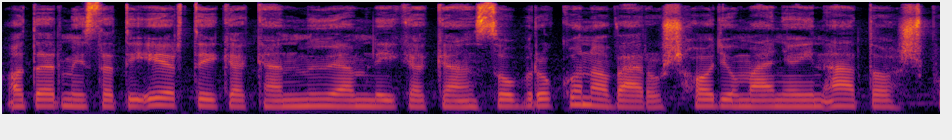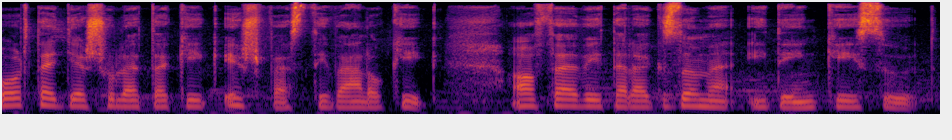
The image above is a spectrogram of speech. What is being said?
A természeti értékeken, műemlékeken, szobrokon, a város hagyományain át a sportegyesületekig és fesztiválokig. A felvételek zöme idén készült.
